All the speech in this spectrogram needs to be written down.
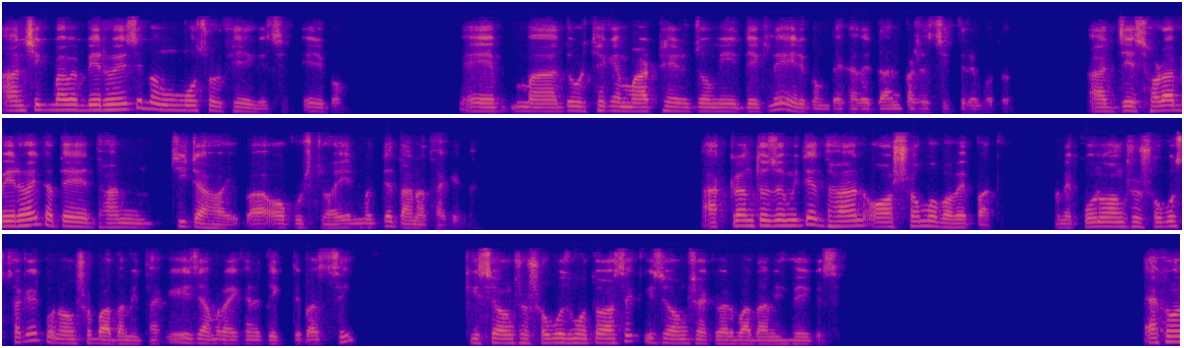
আংশিকভাবে বের হয়েছে এবং মোচড় খেয়ে গেছে, এরকম। দূর থেকে মাঠের জমি দেখলে এরকম দেখা যায়, ডান পাশের চিত্রের মতো। আর যে ছড়া বের হয় তাতে ধান চিটা হয় বা অপুষ্ট হয়, এর মধ্যে দানা থাকে না। আক্রান্ত জমিতে ধান অসমভাবে পাকে। মানে কোনো অংশ সবুজ থাকে, কোনো অংশ বাদামি থাকে। এই যে আমরা এখানে দেখতে পাচ্ছি, কিছু অংশ সবুজ মতো আছে, কিছু অংশ একেবারে বাদামি হয়ে গেছে। এখন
